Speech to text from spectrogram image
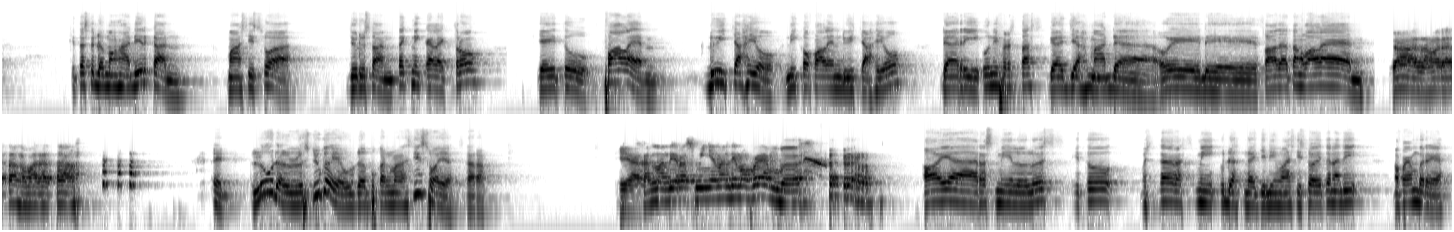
Kita sudah menghadirkan mahasiswa jurusan teknik elektro yaitu Valen Dwi Cahyo, Niko Valen Dwi Cahyo dari Universitas Gajah Mada. Wede, selamat datang Valen. Ya, selamat datang, selamat datang. Eh, lu udah lulus juga ya? Udah bukan mahasiswa ya sekarang? Ya, kan nanti resminya nanti November. Oh ya, resmi lulus itu maksudnya resmi udah nggak jadi mahasiswa itu nanti November ya?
